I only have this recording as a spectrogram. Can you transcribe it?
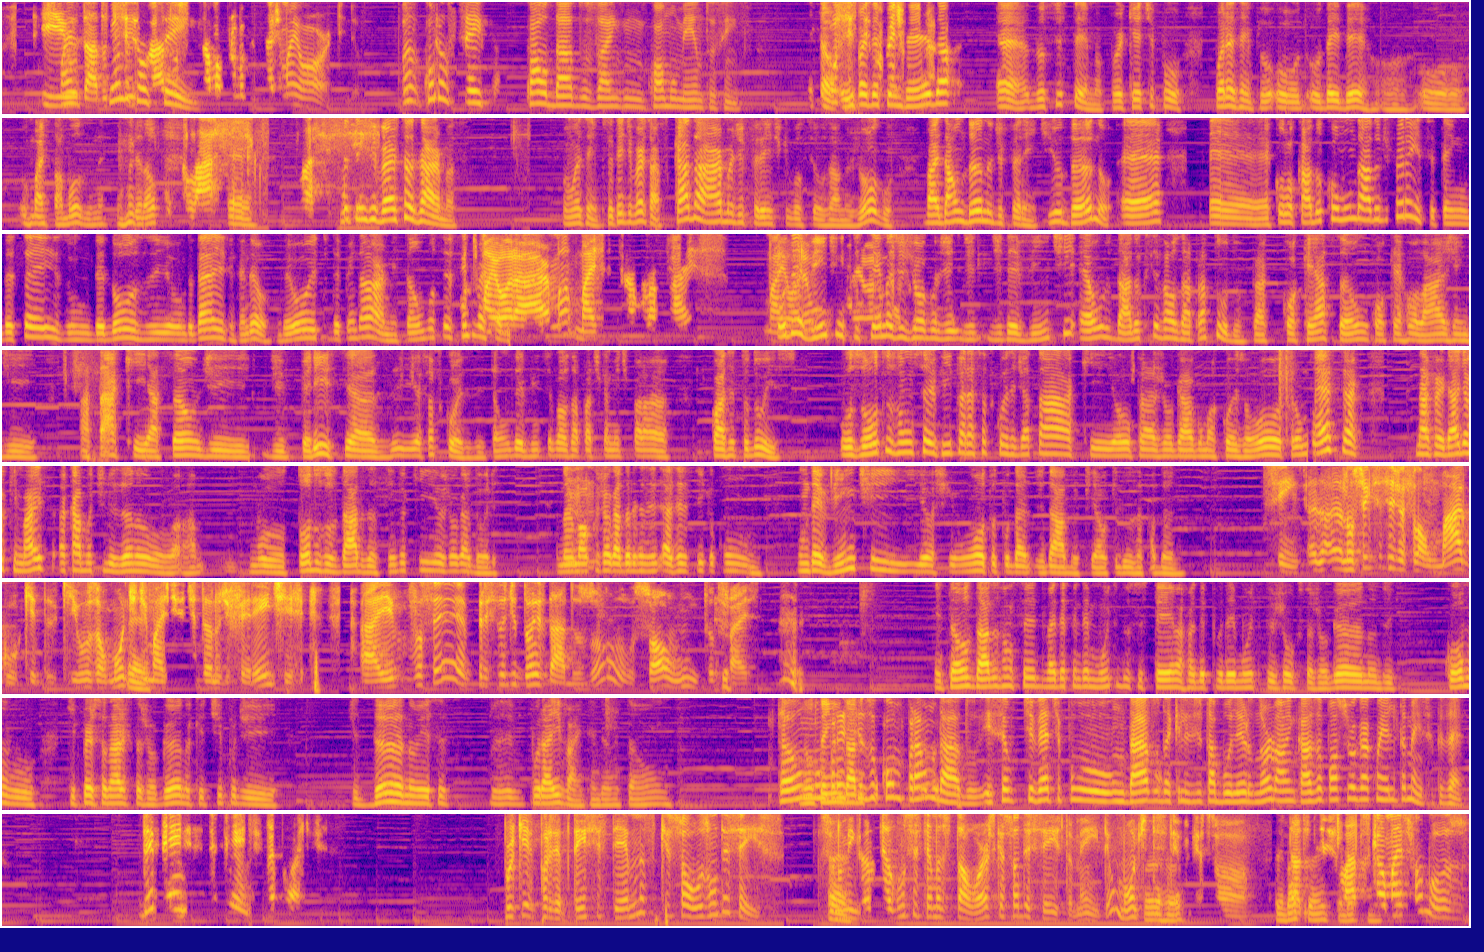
E Mas o dado de seis lados sei? dá uma probabilidade maior, entendeu? Como que eu sei qual dado usar em qual momento, assim? Então, O isso vai vai depender da, é, do sistema. Porque, tipo, por exemplo, o o D&D, o, o, o mais famoso, né? Geral, Clássico. Você tem diversas armas. Um exemplo, você tem diversas armas. Cada arma diferente que você usar no jogo vai dar um dano diferente. E o dano é, é, é colocado como um dado diferente. Você tem um D6, um D12, um D10, entendeu? Um D8, depende da arma. Então você sempre vai Maior saber. a arma, mais estrago ela faz. O Maior é D20 em sistemas de jogo de, de, de D20 é o dado que você vai usar para tudo. para qualquer ação, qualquer rolagem de ataque, ação de, de perícias e essas coisas. Então o D20 você vai usar praticamente para quase tudo isso. Os outros vão servir para essas coisas de ataque ou para jogar alguma coisa ou outra. O mestre, na verdade, é o que mais acaba utilizando a- o- todos os dados assim do que os jogadores. É normal Uhum. que os jogadores às vezes, às vezes ficam com um D20 e eu acho um outro de dado, que é o que ele usa pra dano. Sim, a não ser que você seja, sei lá, um mago que, que usa um monte É. de magia de dano diferente, aí você precisa de dois dados, ou só um, tanto faz. Então os dados vão ser. Vai depender muito do sistema, vai depender muito do jogo que você tá jogando, de como. que personagem que você tá jogando, que tipo de, de dano, e esses. Por aí vai, entendeu? Então. Então Não não, tem um dado preciso comprar um dado. E se eu tiver, tipo, um dado daqueles de tabuleiro normal em casa, eu posso jogar com ele também, se eu quiser. Depende, depende, mas pode. Porque, por exemplo, tem sistemas que só usam D6. Se eu É. não me engano, tem alguns sistemas de Star Wars que é só D6 também. Tem um monte de Uhum. sistema que é só Tem dado de bastante. seis tem lados, bastante. que é o mais famoso.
